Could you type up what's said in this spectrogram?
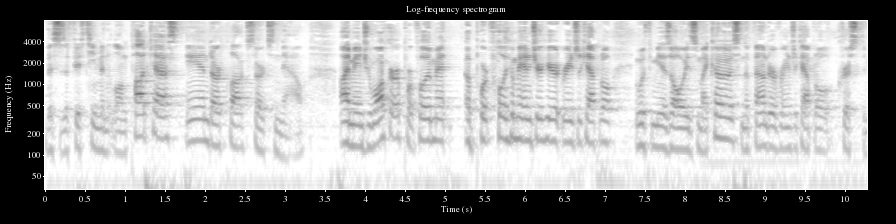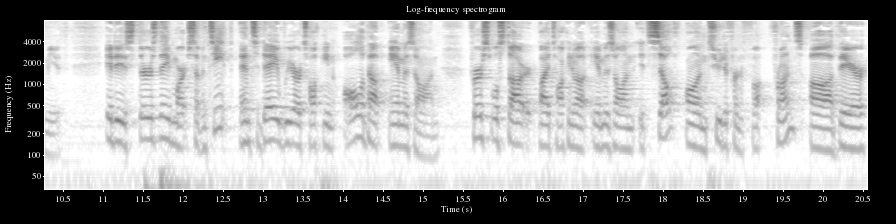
This is a 15 minute long podcast, and our clock starts now. I'm Andrew Walker, a portfolio, man- a portfolio manager here at Rangeley Capital, and with me, as always, is my co host and the founder of Rangeley Capital, Chris Demuth. It is Thursday, March 17th, and today we are talking all about Amazon. First, we'll start by talking about Amazon itself on two different fronts. Uh, they're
